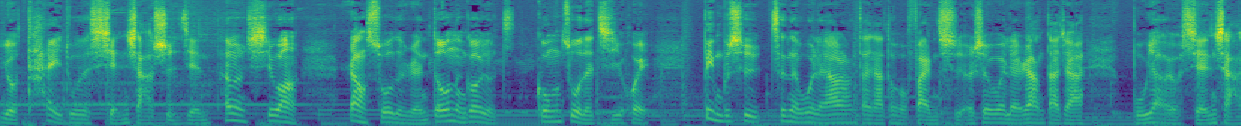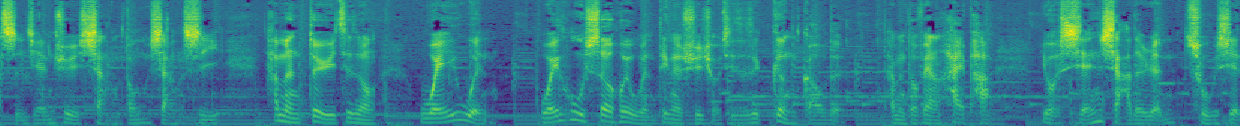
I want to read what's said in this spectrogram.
有太多的闲暇时间。他们希望让所有的人都能够有工作的机会，并不是真的为了要让大家都有饭吃，而是为了让大家不要有闲暇时间去想东想西。他们对于这种维稳。维护社会稳定的需求其实是更高的，他们都非常害怕有闲暇的人出现。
